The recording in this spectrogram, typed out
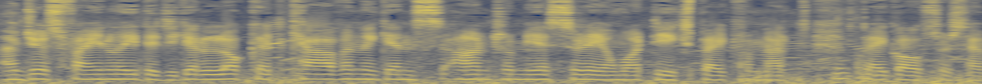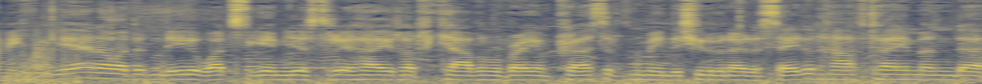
And just finally, did you get a look at Cavan against Antrim yesterday, and what do you expect from that big Ulster semi final? Yeah, no, I didn't need to watch the game yesterday. I thought Cavan were very impressive. I mean, they should have been out of sight at half time, and uh,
